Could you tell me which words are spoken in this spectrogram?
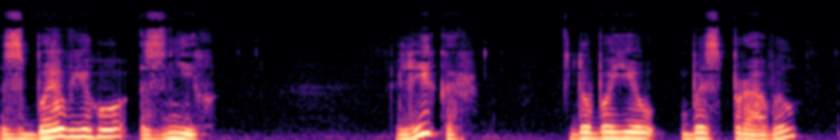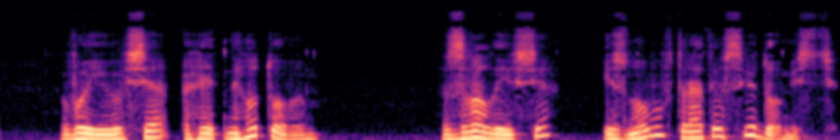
збив його з ніг. Лікар до боїв без правил виявився геть не готовим, звалився і знову втратив свідомість.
